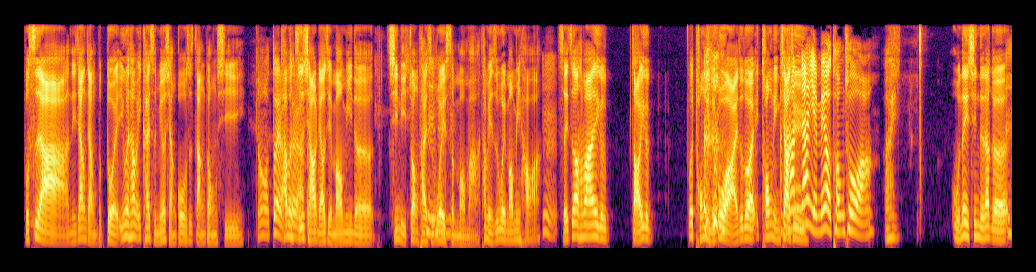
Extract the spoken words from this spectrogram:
不是啊？你这样讲不对，因为他们一开始没有想过是脏东西。哦，对了，他们只是想要了解猫咪的。心理状态是为什么嘛？嗯、他们也是为猫咪好啊。嗯，谁知道他妈一个找一个会通灵的过来，对不对？一通灵下去，人家也没有通错啊。哎，我内心的那个，嗯、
